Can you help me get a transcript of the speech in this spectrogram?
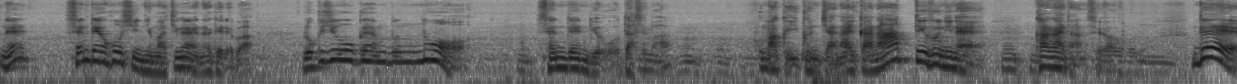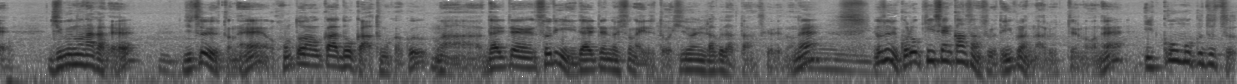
ね、宣伝方針に間違いなければ60億円分の宣伝料を出せばうまくいくんじゃないかなっていうふうにね考えたんですよ。で自分の中で実を言うとね本当かどうかともかく、まあ、代理店そういう時に代理店の人がいると非常に楽だったんですけれどね、要するにこれを金銭換算するといくらになるっていうのをね1項目ずつ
